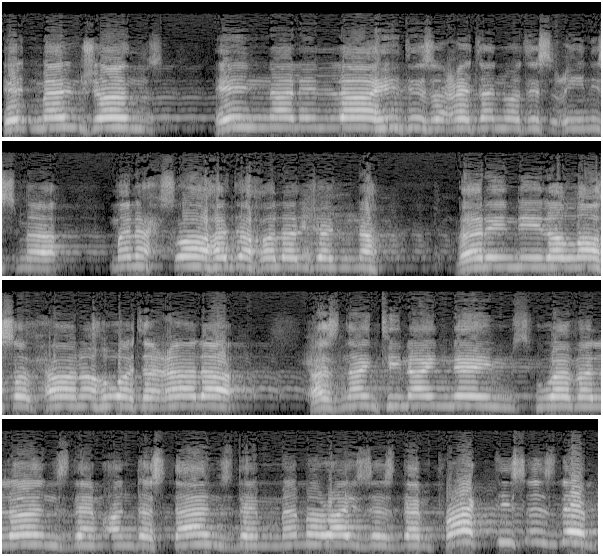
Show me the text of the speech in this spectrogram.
it mentions إن لله تسعة وتسعين اسما من أحصاها دخل الجنة That indeed Allah subhanahu wa ta'ala has 99 names. Whoever learns them, understands them, memorizes them, practices them,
